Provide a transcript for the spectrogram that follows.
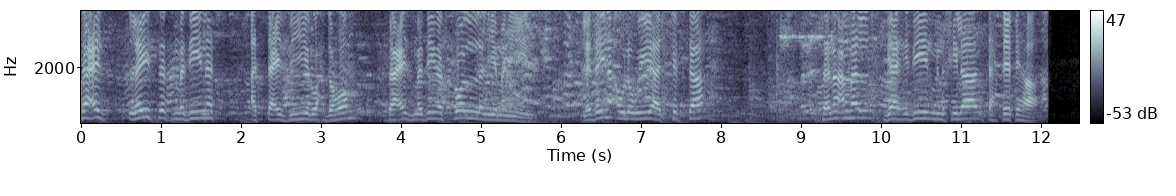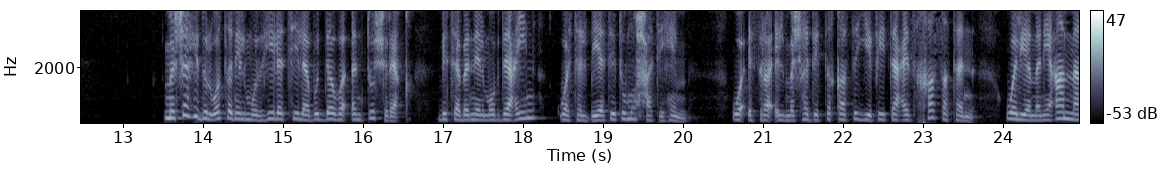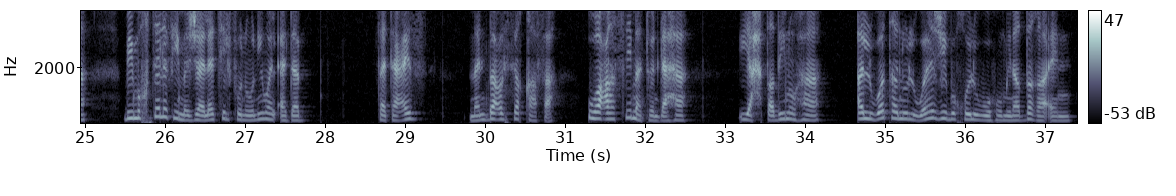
تعز ليست مدينة التعزيين وحدهم تعز مدينة كل اليمنيين. لدينا أولويات شتى سنعمل جاهدين من خلال تحقيقها. مشاهد الوطن المذهلة لابد وأن تشرق. بتبني المبدعين وتلبية طموحاتهم وإثراء المشهد الثقافي في تعز خاصة واليمن عامة بمختلف مجالات الفنون والأدب. فتعز منبع الثقافة وعاصمة لها يحتضنها الوطن الواجب خلوه من الضغائن.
